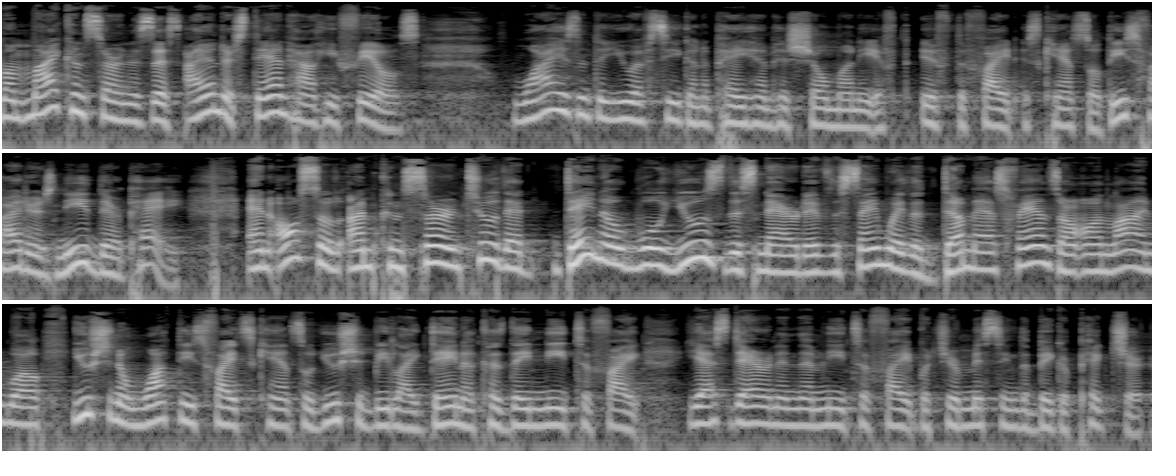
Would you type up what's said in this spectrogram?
But my concern is this: I understand how he feels. Why isn't the UFC going to pay him his show money if if the fight is canceled? These fighters need their pay. And also, I'm concerned too that Dana will use this narrative the same way the dumbass fans are online. Well, you shouldn't want these fights canceled. You should be like Dana because they need to fight. Yes, Darren and them need to fight, but you're missing the bigger picture.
